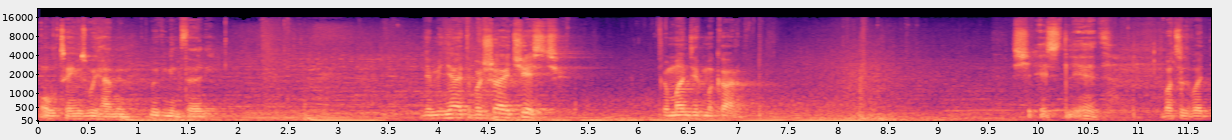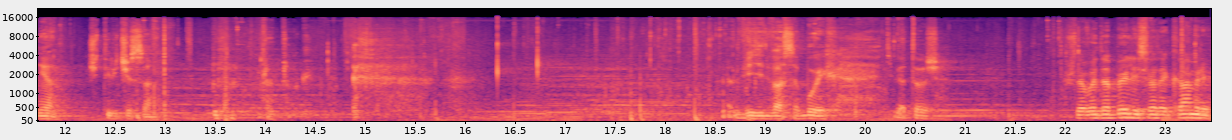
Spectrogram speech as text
All teams, we have him. Moving in 30. Для меня это большая честь, командир Макаров. Шесть лет. 22 дня, 4 часа. Видеть вас обоих. Тебя тоже. Что вы добились в этой камере?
